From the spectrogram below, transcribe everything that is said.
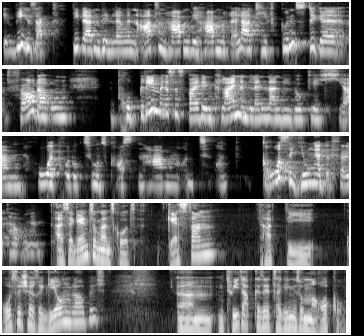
Wie gesagt, die werden den langen Atem haben. Die haben relativ günstige Förderung. Problem ist es bei den kleinen Ländern, die wirklich ähm, hohe Produktionskosten haben und, und große junge Bevölkerungen. Als Ergänzung ganz kurz. Gestern hat die russische Regierung, glaube ich, ähm, einen Tweet abgesetzt, da ging es um Marokko.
